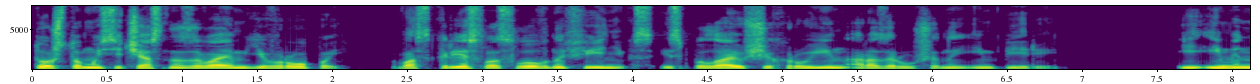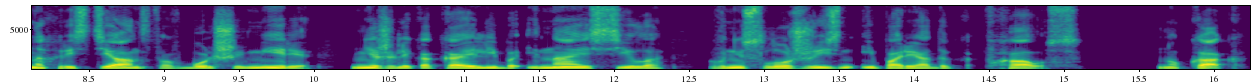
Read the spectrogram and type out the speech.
То, что мы сейчас называем Европой, воскресла словно феникс из пылающих руин разрушенной империи. И именно христианство в большей мере, нежели какая-либо иная сила, внесло жизнь и порядок в хаос. Но как?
